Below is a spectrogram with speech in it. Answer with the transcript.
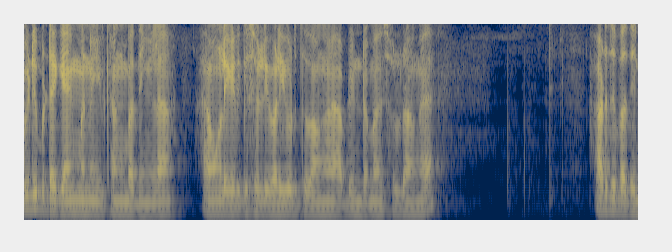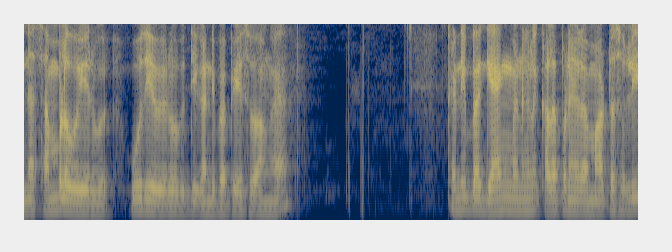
விடுபட்ட கேங்மேன் இருக்காங்க பார்த்தீங்களா அவங்கள எடுக்க சொல்லி வலியுறுத்துவாங்க அப்படின்ற மாதிரி சொல்கிறாங்க அடுத்து பார்த்திங்கன்னா சம்பள உயர்வு ஊதிய உயர்வை பற்றி கண்டிப்பாக பேசுவாங்க. கண்டிப்பாக கேங்மேன்களை கலப்பணியில் மாற்ற சொல்லி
